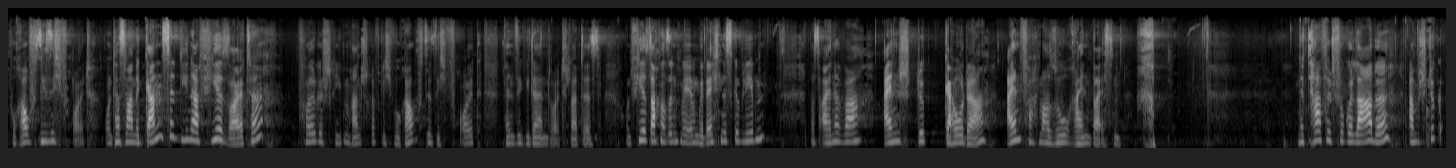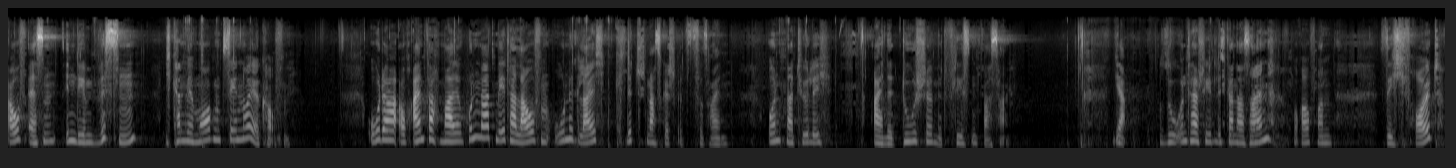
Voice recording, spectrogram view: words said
worauf sie sich freut. Und das war eine ganze DIN A4-Seite vollgeschrieben, handschriftlich, worauf sie sich freut, wenn sie wieder in Deutschland ist. Und vier Sachen sind mir im Gedächtnis geblieben. Das eine war ein Stück Gouda, einfach mal so reinbeißen. Eine Tafel Schokolade am Stück aufessen, in dem Wissen, ich kann mir morgen zehn neue kaufen. Oder auch einfach mal 100 Meter laufen, ohne gleich klitschnass geschwitzt zu sein. Und natürlich eine Dusche mit fließend Wasser. Ja, so unterschiedlich kann das sein, worauf man sich freut.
